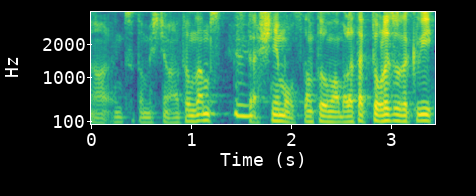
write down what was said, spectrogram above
No, nevím, co tam ještě má. Tam tam hmm. strašně moc, tam toho mám, ale tak tohle jsou takový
